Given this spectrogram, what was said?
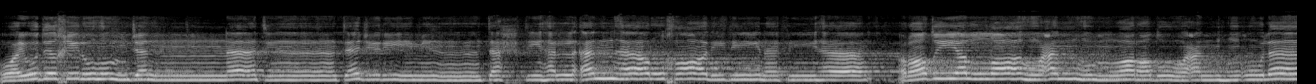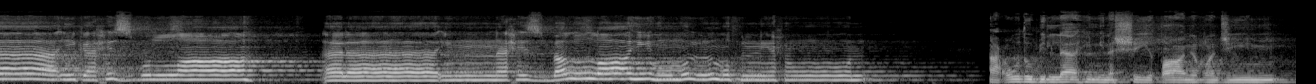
ويدخلهم جنات تجري من تحتها الأنهار خالدين فيها. رضي الله عنهم ورضوا عنه أولئك حزب الله. ألا إن حزب الله هم المفلحون. أعوذ بالله من الشيطان الرجيم.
